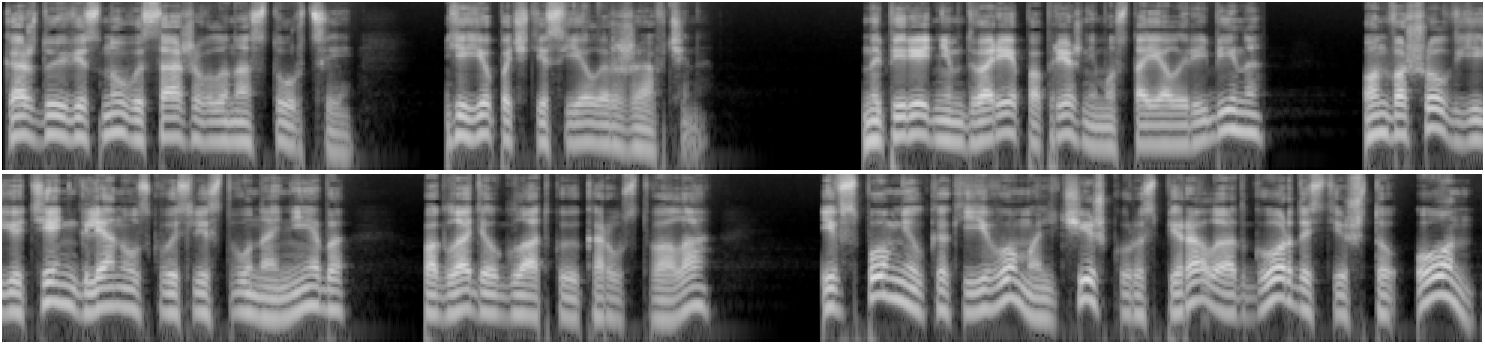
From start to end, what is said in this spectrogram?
каждую весну высаживала настурции. Ее почти съела ржавчина. На переднем дворе по-прежнему стояла рябина. Он вошел в ее тень, глянул сквозь листву на небо, погладил гладкую кору ствола и вспомнил, как его мальчишку распирало от гордости, что он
